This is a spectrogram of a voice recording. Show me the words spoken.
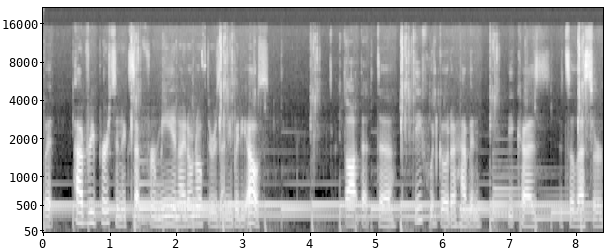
but every person except for me, and I don't know if there was anybody else, thought that the thief would go to heaven because it's a lesser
